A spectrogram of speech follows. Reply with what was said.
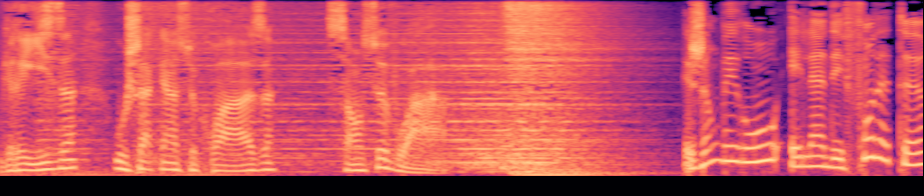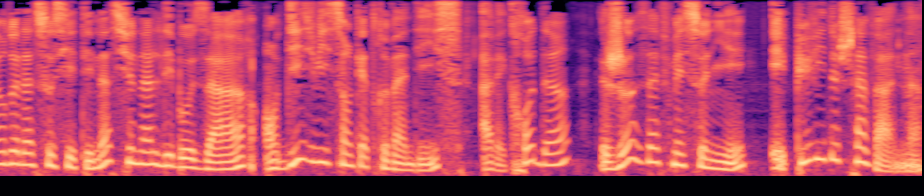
grise, où chacun se croise sans se voir. Jean Béraud est l'un des fondateurs de la Société nationale des beaux-arts en 1890 avec Rodin, Joseph Messonnier et Puvis de Chavannes.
